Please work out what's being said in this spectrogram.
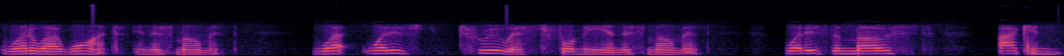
What do I want in this moment? What what is truest for me in this moment? What is the most I can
